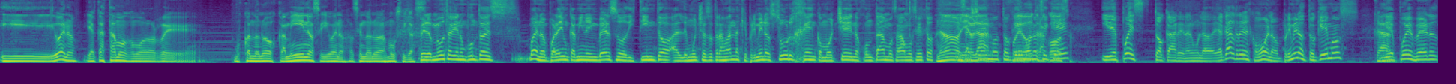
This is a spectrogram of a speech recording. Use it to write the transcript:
Y bueno, y acá estamos como re- buscando nuevos caminos y bueno, haciendo nuevas músicas. Pero me gusta que en un punto es, bueno, por ahí un camino inverso, distinto al de muchas otras bandas que primero surgen como, che, nos juntamos, hagamos esto, No, ensayemos, Fue toquemos, no sé qué, y después tocar en algún lado. Y acá al revés, como, bueno, primero toquemos Claro. y después ver,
